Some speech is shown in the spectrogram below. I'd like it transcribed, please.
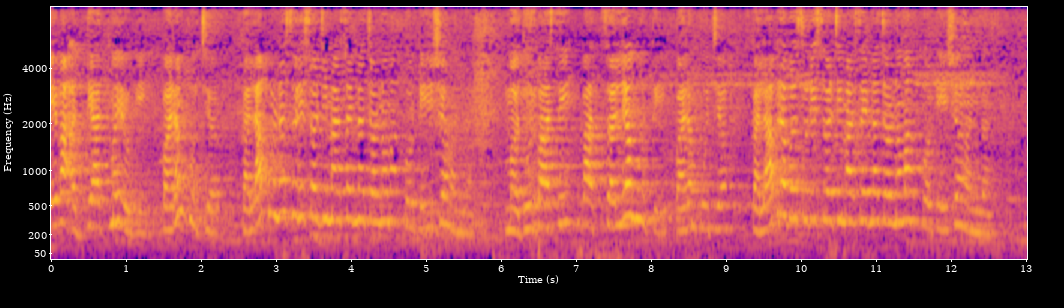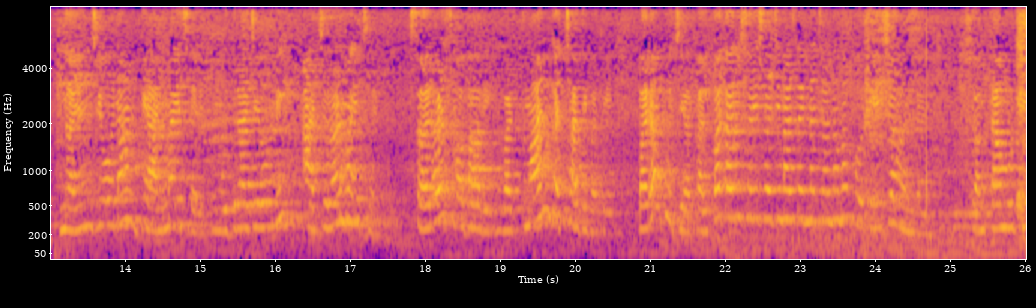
એવા અધ્યાત્મ યોગી પરમ પૂજ્ય કલાપૂર્ણ સુરેશ્વરજી મહાસાહેબના ચરણોમાં કોટેશ વંદન મધુરવાસી વાત્સલ્ય મૂર્તિ પરમ પૂજ્ય કલાપ્રભ સુરેશ્વરજી મહાસાહેબના ચરણોમાં કોટેશ વંદન નયન ધ્યાનમય છે મુદ્રા જેઓની આચરણમય છે. સરળ સ્વભાવી વર્તમાન ગચ્છાધિપતિ, પરમ પૂજ્ય કલ્પતરુ સુરેશ્વરજી મહાસાહેબના ચરણોમાં કોટેશ વંદન ક્ષમતામૂર્તિ,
